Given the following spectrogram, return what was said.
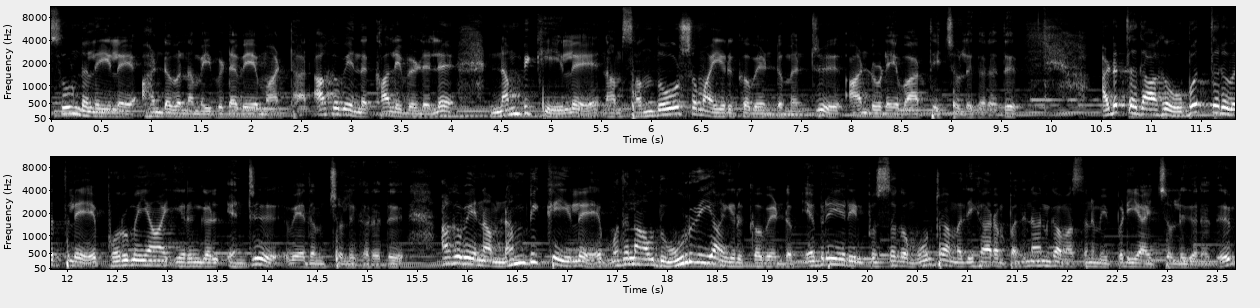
சூழ்நிலையிலே ஆண்டவர் நம்மை விடவே மாட்டார். ஆகவே இந்த காலை வேளையில் நம்பிக்கையிலே நாம் சந்தோஷமாக இருக்க வேண்டும் என்று ஆண்டுடைய வார்த்தை சொல்லுகிறது. அடுத்ததாக உபத்திரவத்திலே பொறுமையாய் இருங்கள் என்று வேதம் சொல்லுகிறது. ஆகவே நாம் நம்பிக்கையிலே முதலாவது உறுதியாக இருக்க வேண்டும். எப்ரேயரின் புஸ்தகம் மூன்றாம் அதிகாரம் பதினான்காம் வசனம் இப்படியாய் சொல்லுகிறது.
